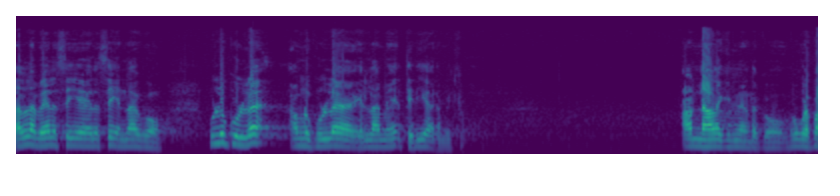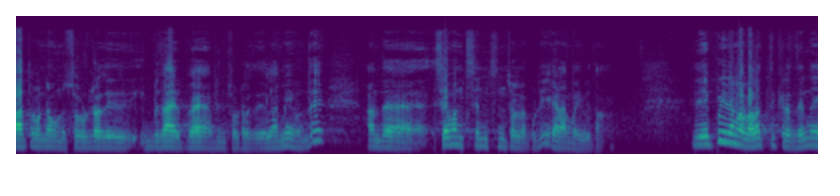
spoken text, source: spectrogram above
நல்லா வேலை செய்ய வேலை செய்ய என்னாகும்? உள்ளுக்குள்ளே அவனுக்குள்ளே எல்லாமே தெரிய ஆரம்பிக்கும். நாளைக்கு என்ன நடக்கும்? உங்களை பார்த்த உடனே ஒன்று சொல்கிறது இப்படி தான் இருப்பேன் அப்படின்னு சொல்கிறது எல்லாமே வந்து அந்த செவன்த் சென்ஸ்ன்னு சொல்லக்கூடிய ஏழாம் அறிவு தான். இது எப்படி நம்ம வளர்த்துக்கிறதுன்னு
